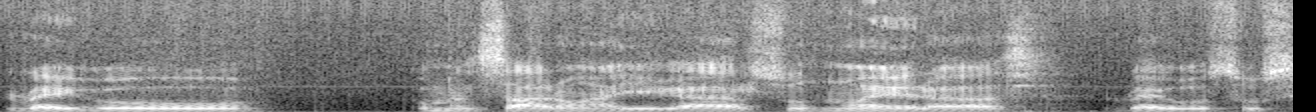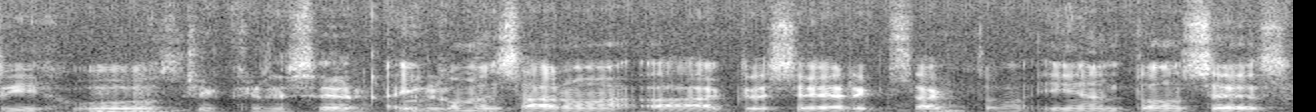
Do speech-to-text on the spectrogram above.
Luego comenzaron a llegar sus nueras, luego sus hijos. crecer. Y comenzaron a, crecer, exacto. Y entonces,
